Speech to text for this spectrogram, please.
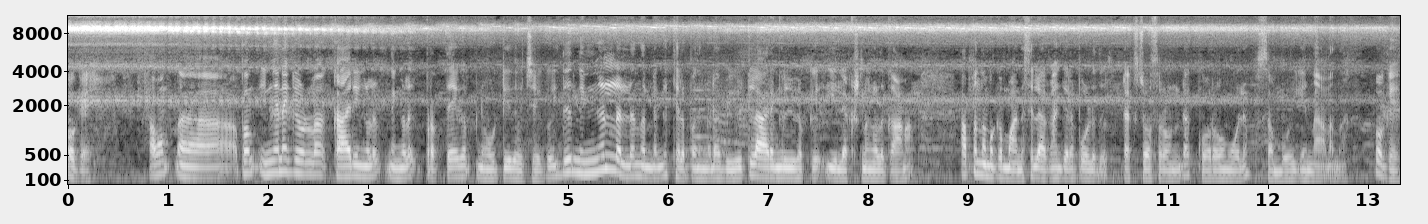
ഓക്കെ അപ്പം അപ്പം ഇങ്ങനെയൊക്കെയുള്ള കാര്യങ്ങൾ നിങ്ങൾ പ്രത്യേകം നോട്ട് ചെയ്ത് വെച്ചേക്കും ഇത് നിങ്ങളിലല്ലെന്നുണ്ടെങ്കിൽ ചിലപ്പോൾ നിങ്ങളുടെ വീട്ടിൽ ആരെങ്കിലുമൊക്കെ ഈ ലക്ഷണങ്ങൾ കാണാം. അപ്പം നമുക്ക് മനസ്സിലാക്കാൻ ചിലപ്പോൾ ഇത് ടെക്സ്റ്റോസ്റ്ററോണിന്റെ കുറവ് മൂലം സംഭവിക്കുന്നതാണെന്ന്. ഓക്കെ.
